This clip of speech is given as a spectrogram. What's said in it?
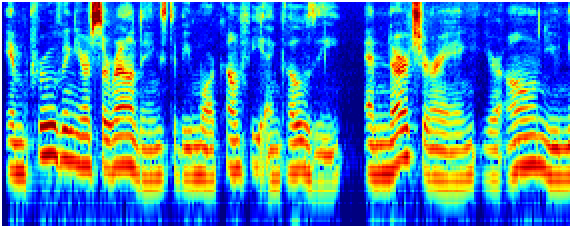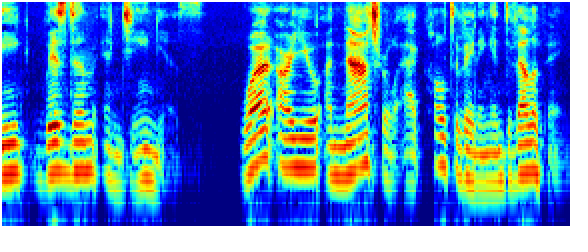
improving your surroundings to be more comfy and cozy, and nurturing your own unique wisdom and genius. What are you a natural at cultivating and developing?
